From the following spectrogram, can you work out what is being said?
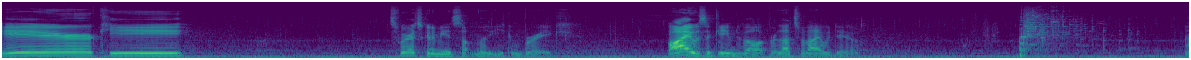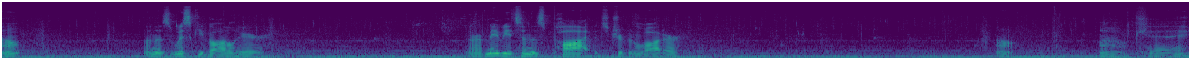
Here, key. I swear it's going to be in something that you can break. If I was a game developer, that's what I would do. No. On this whiskey bottle here. Or maybe it's in this pot that's dripping water. Oh. Okay.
